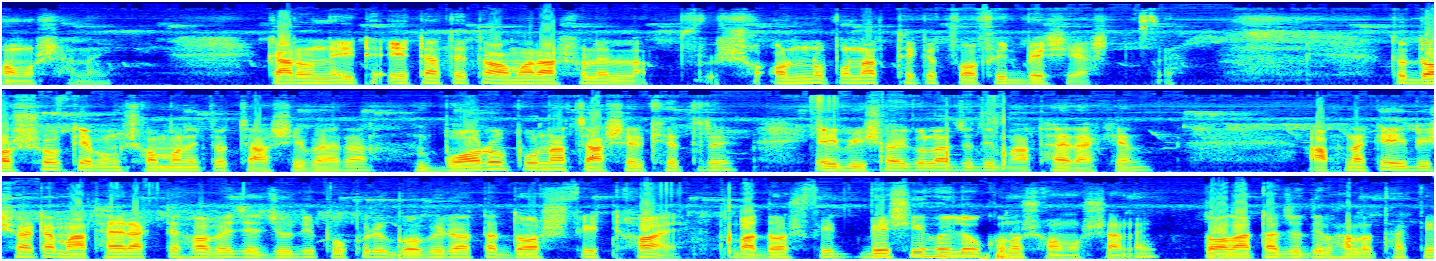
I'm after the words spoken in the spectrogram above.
সমস্যা নাই। কারণ এইটা, এটাতে তো আমার আসলে লাভ অন্য পোনার থেকে প্রফিট বেশি আসছে। তো দর্শক এবং সম্মানিত চাষি ভাইরা, বড় পোনা চাষের ক্ষেত্রে এই বিষয়গুলো যদি মাথায় রাখেন, আপনাকে এই বিষয়টা মাথায় রাখতে হবে যে যদি পুকুরের গভীরতা দশ ফিট হয় বা দশ ফিট বেশি হইলেও কোনো সমস্যা নেই। তলাটা যদি ভালো থাকে,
